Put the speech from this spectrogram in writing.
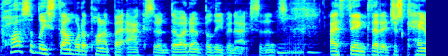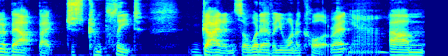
possibly stumbled upon it by accident, though I don't believe in accidents. I think that it just came about by just complete guidance or whatever you want to call it, right? Yeah. Um,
